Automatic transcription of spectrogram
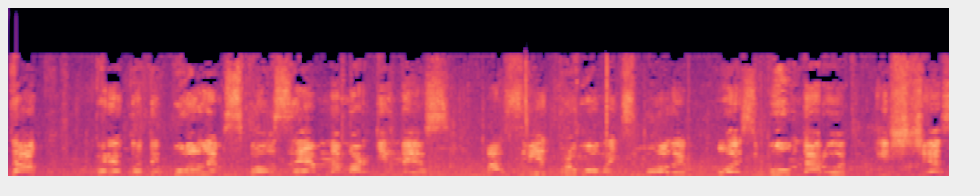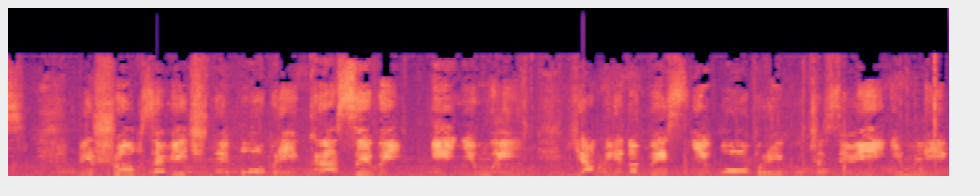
Так перекоти полем сповзем на маргінес, а світ промовить з болем. Ось був народ і щез. Пішов за вічний обрій, красивий і німий, як літописні обрій у часовій імлі.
